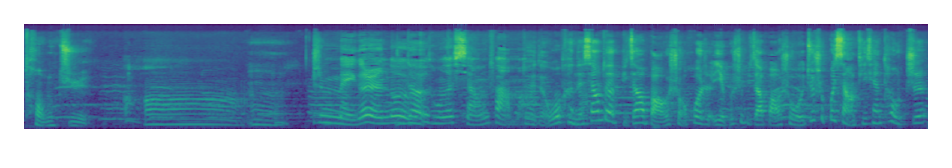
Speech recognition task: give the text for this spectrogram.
同居。哦，嗯，就是每个人都有不同的想法嘛。对的，我可能相对比较保守，或者也不是比较保守，我就是不想提前透支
